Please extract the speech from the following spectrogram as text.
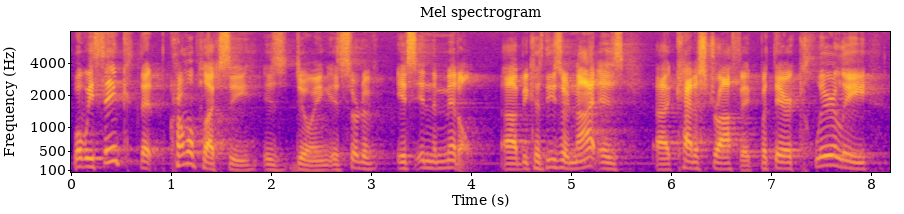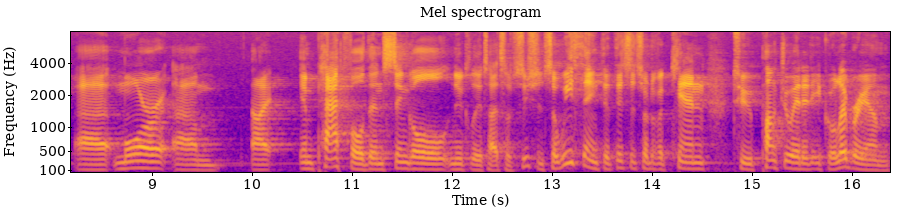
What we think that chromoplexy is doing is sort of, it's in the middle, uh, because these are not as uh, catastrophic, but they're clearly uh, more um, uh, impactful than single nucleotide substitution. So we think that this is sort of akin to punctuated equilibrium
